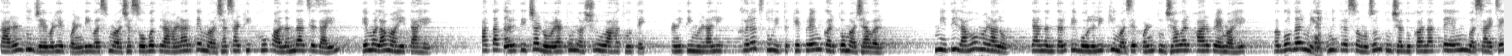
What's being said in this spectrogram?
कारण तू जेवढे पण दिवस माझ्या सोबत राहणार ते माझ्यासाठी खूप आनंदाचे जाईल हे मला माहीत आहे. आता तर तिच्या डोळ्यातून अश्रू वाहत होते आणि ती म्हणाली खरंच तू इतके प्रेम करतो माझ्यावर. मी तिला हो म्हणालो त्यानंतर ती बोलली की माझे पण तुझ्यावर फार प्रेम आहे. अगोदर मी एक मित्र समजून तुझ्या दुकानात ते येऊन बसायचे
